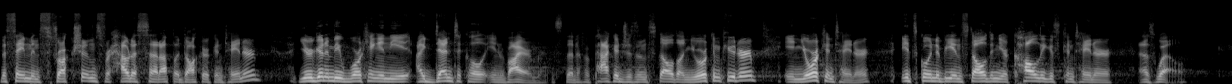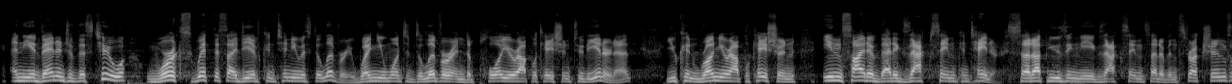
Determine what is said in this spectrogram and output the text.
the same instructions for how to set up a Docker container, you're going to be working in the identical environments. That if a package is installed on your computer in your container, it's going to be installed in your colleague's container as well. And the advantage of this, too, works with this idea of continuous delivery. When you want to deliver and deploy your application to the internet, you can run your application inside of that exact same container, set up using the exact same set of instructions,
